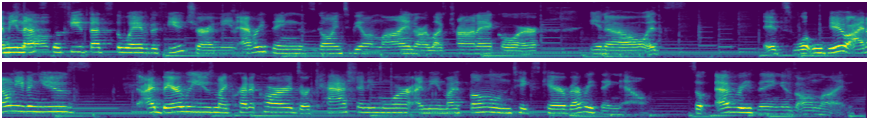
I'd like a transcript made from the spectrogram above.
I mean, jobs. that's the that's the way of the future. I mean, everything is going to be online or electronic, or you know, it's it's what we do. I don't even use I barely use my credit cards or cash anymore. I mean, my phone takes care of everything now. So everything is online.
